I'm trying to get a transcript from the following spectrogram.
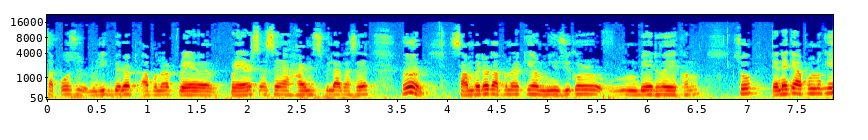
ছাপ'জ ঋগ বেদত আপোনাৰ প্ৰেয়াৰ্ছ আছে হাইমছবিলাক আছে চাম বেদত আপোনাৰ কি হয় মিউজিকৰ বেদ হয় সেইখন। চ' তেনেকৈ আপোনালোকে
